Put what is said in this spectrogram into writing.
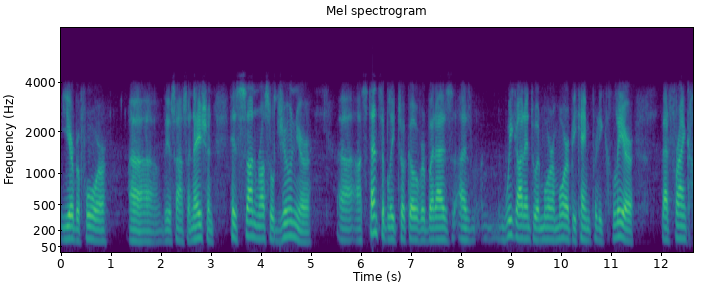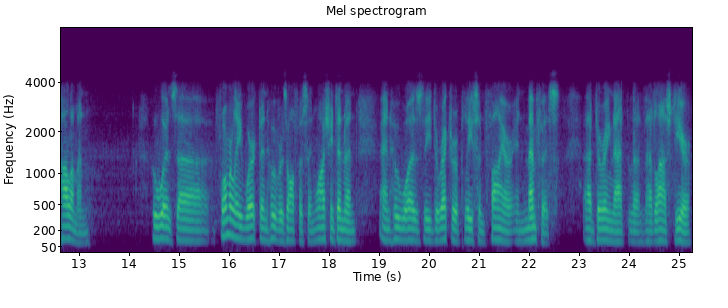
year before uh, the assassination, his son Russell Jr. Uh, ostensibly took over, but as as we got into it more and more, it became pretty clear that Frank Holloman, who was uh, formerly worked in Hoover's office in Washington and and who was the director of police and fire in Memphis uh, during that that last year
